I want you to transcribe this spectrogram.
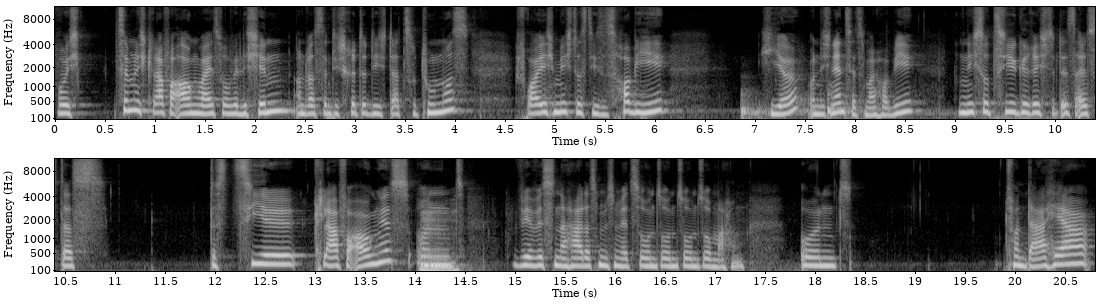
wo ich ziemlich klar vor Augen weiß, wo will ich hin und was sind die Schritte, die ich dazu tun muss, freue ich mich, dass dieses Hobby hier, und ich nenne es jetzt mal Hobby, nicht so zielgerichtet ist, als dass das Ziel klar vor Augen ist und Mhm. wir wissen, aha, das müssen wir jetzt so und so und so und so machen. Und von daher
